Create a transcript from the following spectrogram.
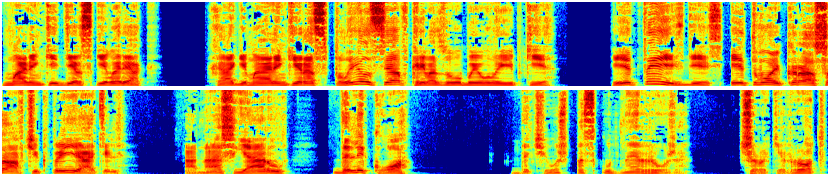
маленький дерзкий варяг!» Хаги маленький расплылся в кривозубой улыбке. «И ты здесь, и твой красавчик-приятель!» А наш ярл далеко. Да чего ж паскудная рожа? Широкий рот,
